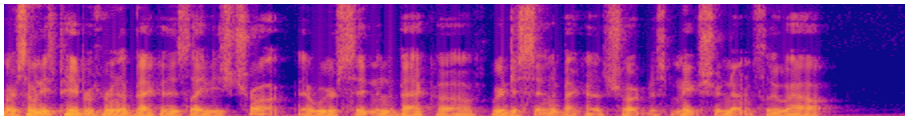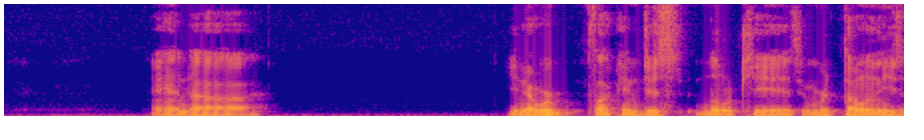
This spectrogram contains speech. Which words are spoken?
Or some of these papers were in the back of this lady's truck that we were sitting in the back of. We were just sitting in the back of the truck to make sure nothing flew out. And uh, you know, we're fucking just little kids, and we're throwing these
